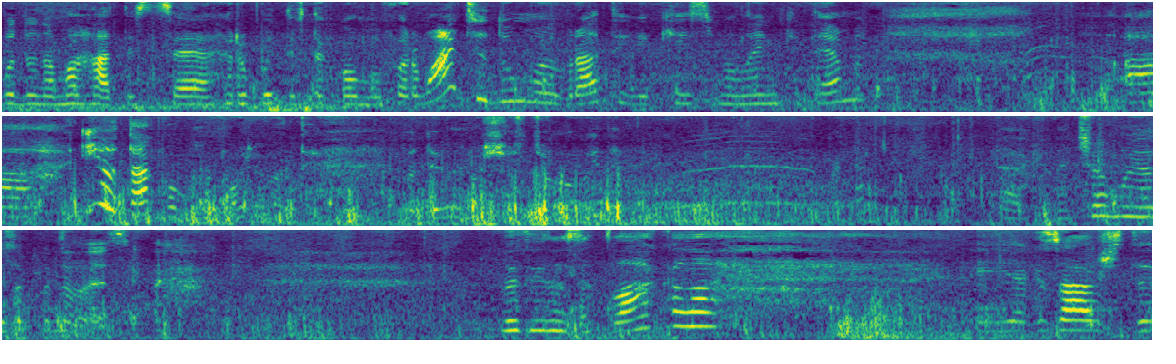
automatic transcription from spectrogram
буду намагатись це робити в такому форматі. Думаю, брати якісь маленькі теми а, і отак обговорювати. Подивимося, що з цього вийде. Так, на чому я зупинилася? Дитина заплакала, і як завжди,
